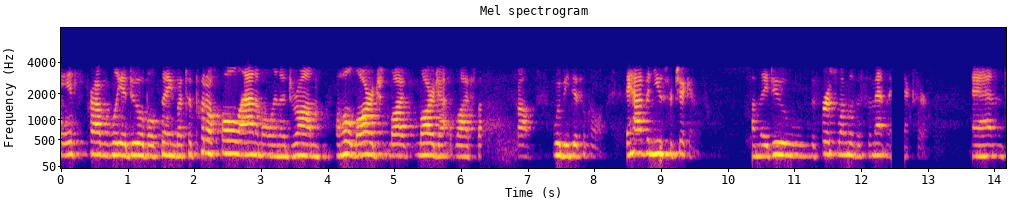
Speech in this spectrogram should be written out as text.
it's probably a doable thing, but to put a whole animal in a drum, a whole large, large a- livestock drum would be difficult. They have been used for chickens. Um, they do, the first one was a cement mixer. And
